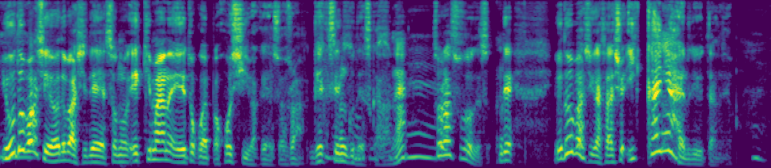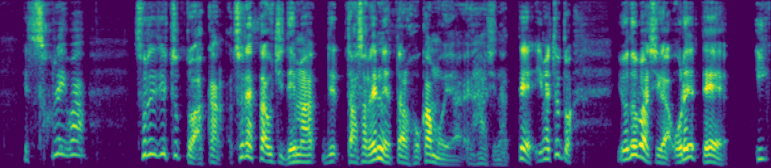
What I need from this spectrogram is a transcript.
ヨドバシヨドバシでその駅前のええとこやっぱ欲しいわけですよ。そら激戦区ですからね。そりゃそうです。でヨドバシが最初1階に入ると言ったんですよ、はい、でそれはそれでちょっとあかん。それやったらうち出,、ま、で出されんのやったら他もや話になって今ちょっとヨドバシが折れて1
